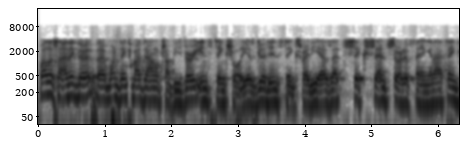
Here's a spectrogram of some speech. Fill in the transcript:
Well, listen, I think the, the, one thing about Donald Trump, he's very instinctual. He has good instincts, right? He has that sixth sense sort of thing. And I think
